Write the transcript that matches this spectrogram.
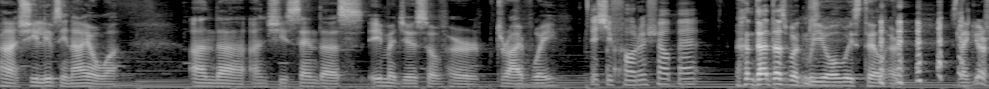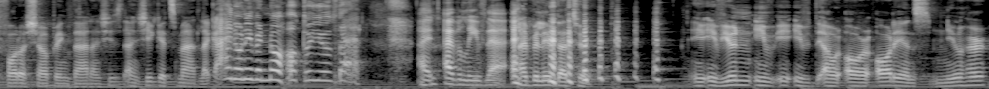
Uh, she lives in Iowa, and uh, and she sent us images of her driveway. Did she Photoshop it? that that's what we always tell her. It's like you're photoshopping that, and she's and she gets mad. Like I don't even know how to use that. I, I believe that. I believe that too. If you if if our, our audience knew her,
